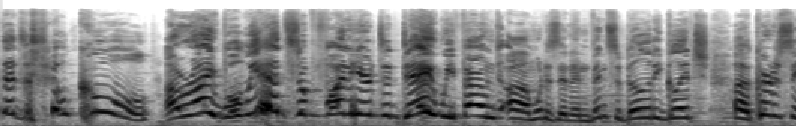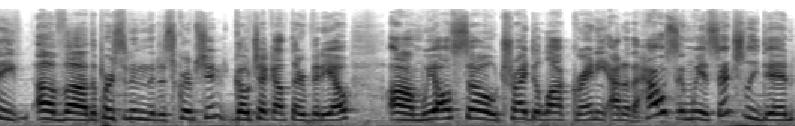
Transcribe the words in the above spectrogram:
That's so cool. All right, well, we had some fun here today. We found, um, what is it, an invincibility glitch, uh, courtesy of uh, the person in the description. Go check out their video. Um, we also tried to lock Granny out of the house, and we essentially did,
